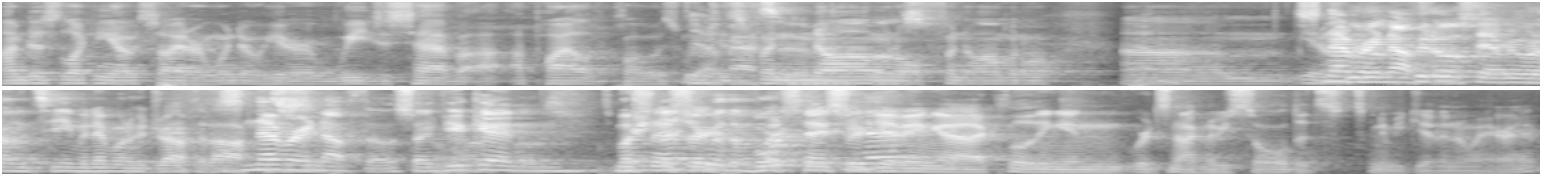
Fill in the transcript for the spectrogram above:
I'm just looking outside our window here. We just have a, a pile of clothes, which Yeah, is massive amount of phenomenal, clothes. phenomenal. Um, It's know, never enough. Kudos to everyone on the team and everyone who dropped it off. It's never This is- enough though. So if you can, It's much Especially nicer. with the much vortex nicer we giving uh, clothing in where it's not going to be sold. It's, it's going to be given away, right?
